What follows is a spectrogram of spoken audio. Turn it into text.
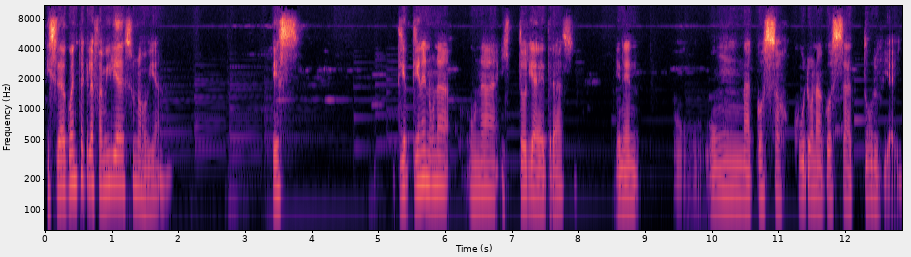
y se da cuenta que la familia de su novia es. ti- Tienen una, una historia detrás. Tienen una cosa oscura, una cosa turbia ahí.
